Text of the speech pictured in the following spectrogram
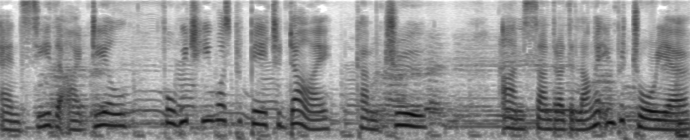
and see the ideal for which he was prepared to die come true. I'm Sandra De Lange in Pretoria.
